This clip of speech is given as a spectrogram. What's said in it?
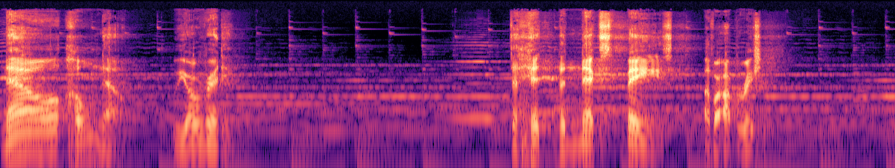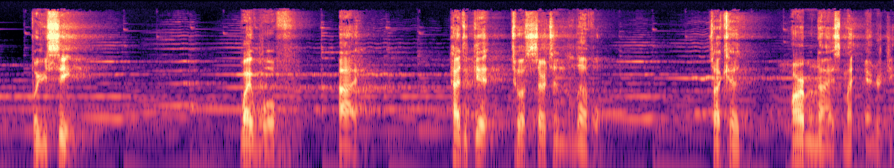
now, oh now, we are ready to hit the next phase of our operation. For you see, White Wolf, I had to get to a certain level so I could harmonize my energy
